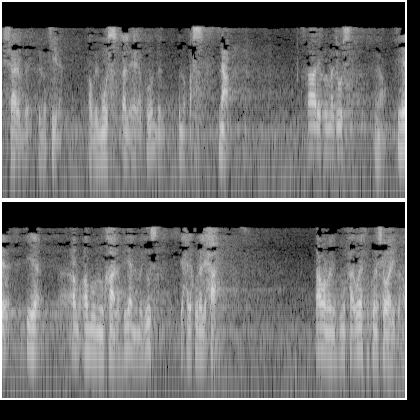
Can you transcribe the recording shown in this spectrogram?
الشارب بالمكينة أو بالموس بل يكون بالمقص. نعم. خالف المجوس. نعم. فيه فيه أمر بالمخالفة في أن المجوس يحلقون لحاهم. أمر ويتركون شواربهم.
